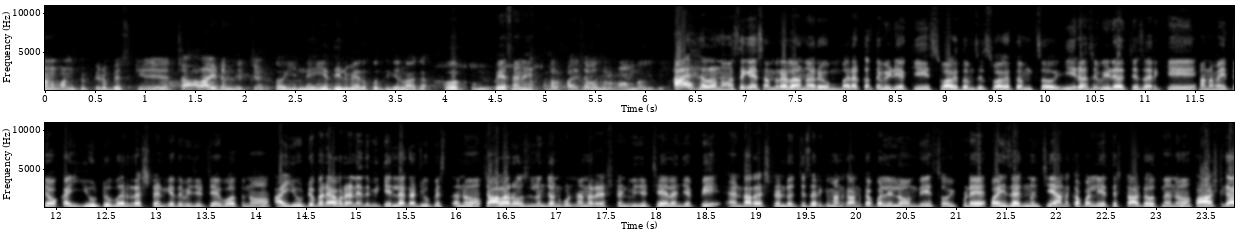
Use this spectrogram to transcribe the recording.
మనం వన్ ఫిఫ్టీ రూపీస్కి చాలా ఐటమ్స్ ఇచ్చారు. సో ఈ నెయ్యి దీని మీద కొద్దిగా ఇలాగా. ఓ పంపేసానే అసలు పైసా వసూలు కాంబో ఇది. హాయ్ హలో నమస్తే గైస్ అందరూ ఎలా ఉన్నారు? మరో కొత్త వీడియోకి స్వాగతం సుస్వాగతం. సో ఈ రోజు వీడియో వచ్చేసరికి మనమైతే ఒక యూట్యూబర్ రెస్టారెంట్కి అయితే విజిట్ చేయబోతున్నాం. ఆ యూట్యూబర్ ఎవరనేది మీకు వెళ్ళాక చూపిస్తాను. చాలా రోజుల నుంచి అనుకుంటున్నాను రెస్టారెంట్ విజిట్ చేయాలని చెప్పి. అండ్ ఆ రెస్టారెంట్ వచ్చేసరికి మనకు అనకాపల్లిలో ఉంది. సో ఇప్పుడే వైజాగ్ నుంచి అనకాపల్లి అయితే స్టార్ట్ అవుతున్నాను. ఫాస్ట్గా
